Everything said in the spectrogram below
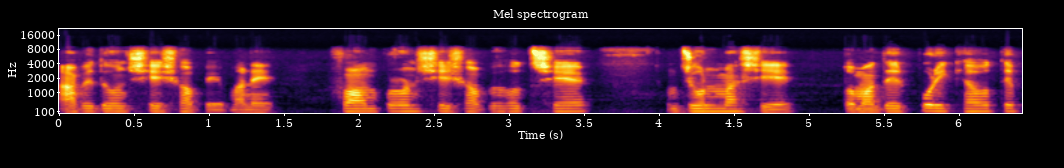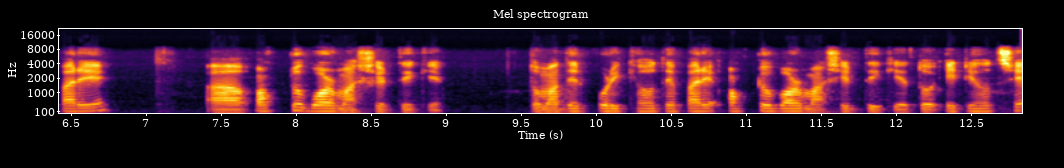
আবেদন শেষ হবে মানে ফর্ম পূরণ শেষ হবে হচ্ছে জুন মাসে, তোমাদের পরীক্ষা হতে পারে অক্টোবর মাসের দিকে। তোমাদের পরীক্ষা হতে পারে অক্টোবর মাসের দিকে। তো এটি হচ্ছে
